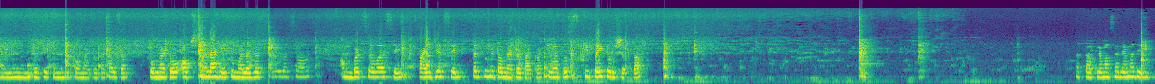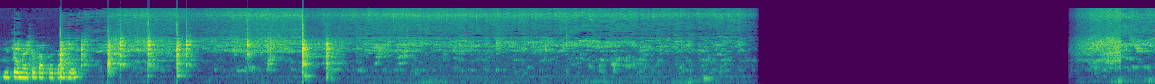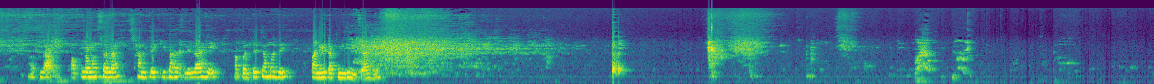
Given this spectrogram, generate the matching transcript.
आणि नंतर त्याच्यामध्ये टोमॅटो टाकायचा. टोमॅटो ऑप्शनल आहे. तुम्हाला जर थोडंसं आंबट चव असेल पाहिजे असेल तर तुम्ही टोमॅटो टाका किंवा तो स्किपही करू शकता. आता आपल्या मसाल्यामध्ये मी टोमॅटो टाकत आहे. आपला आपला मसाला छानपैकी भाजलेला आहे. आपण त्याच्यामध्ये पाणी टाकून घ्यायचं आहे.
